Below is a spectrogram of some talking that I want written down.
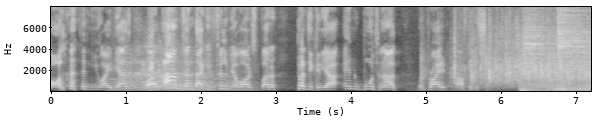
कॉल न्यू आइडियाज़ और आम जनता की फ़िल्म अवार्ड्स पर प्रतिक्रिया in Bhoothnath but right after this shot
